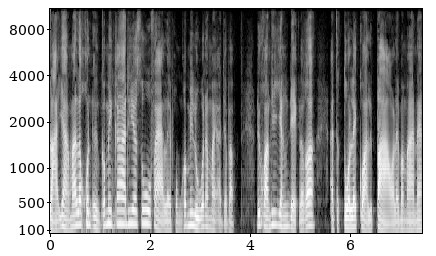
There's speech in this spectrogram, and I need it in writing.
หลายอย่างมากแล้วคนอื่นก็ไม่กล้าที่จะสู้แฝดเลย ผมก็ไม่รู้ว่าทำไมอาจจะแบบ ด้วยความที่ยังเด็กแล้วก็อาจจะตัวเล็กกว่าหรือเปล่าอะไรประมาณนะ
